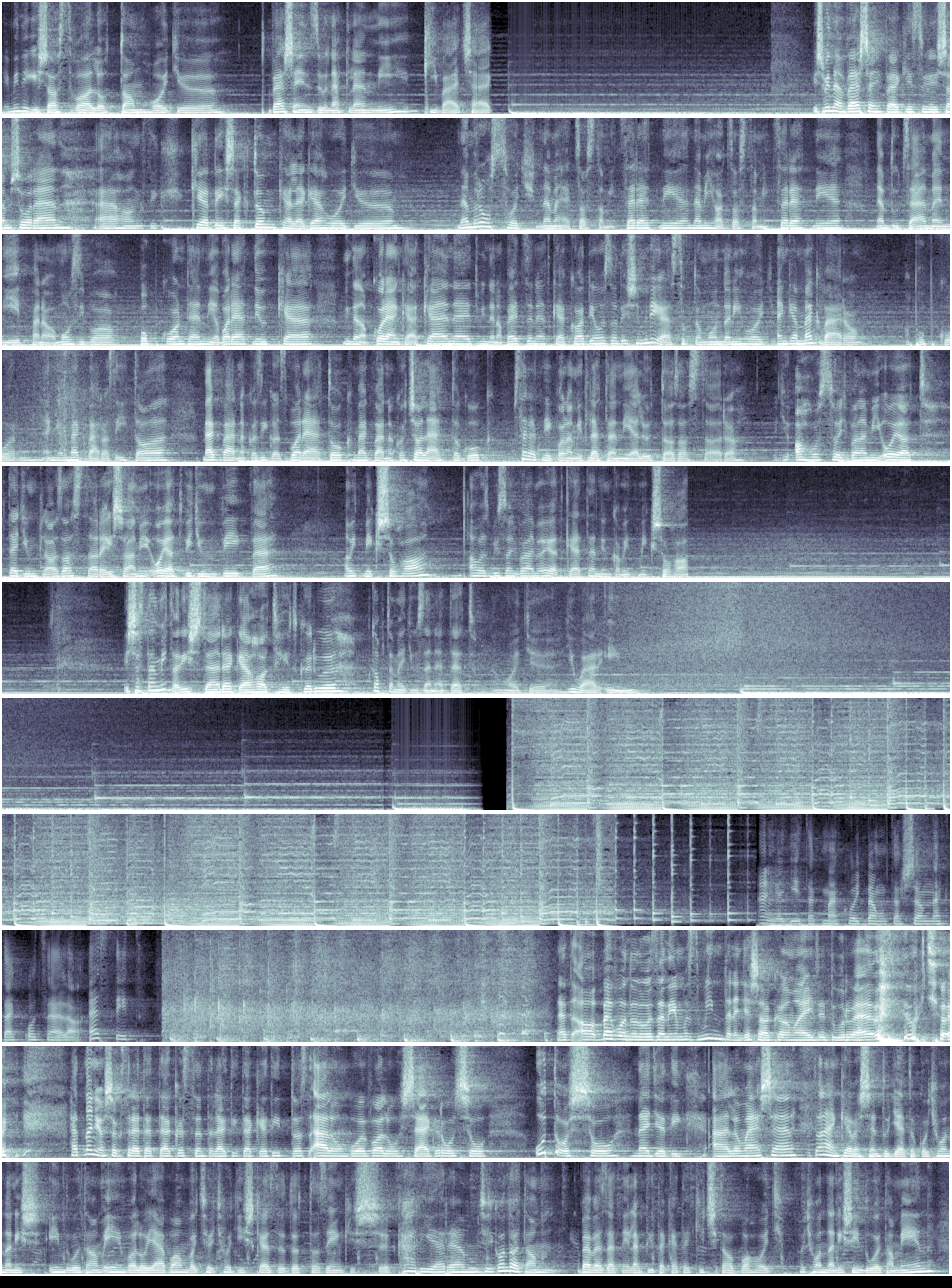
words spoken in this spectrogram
Én mindig is azt vallottam, hogy versenyzőnek lenni kiváltság. És minden versenyfelkészülésem során elhangzik kérdések tömkelege, hogy nem rossz, hogy nem ehetsz azt, amit szeretnél, nem ihatsz azt, amit szeretnél, nem tudsz elmenni éppen a moziba, popcorn tenni a barátnőkkel, minden nap korán kell kelned, minden nap edzened kell, kardióznod, és én mindig el szoktam mondani, hogy engem megvár a popcorn, engem megvár az ital, megvárnak az igaz barátok, megvárnak a családtagok, szeretnék valamit letenni előtte az asztalra. Hogy ahhoz, hogy valami olyat tegyünk le az asztalra, és valami olyat vigyünk végbe, amit még soha, ahhoz bizony valami olyat kell tennünk, amit még soha. És aztán mit a Isten reggel 6 hét körül kaptam egy üzenetet, hogy you are in. Bemutassam nektek Ocella Esztit. Tehát a bevonuló zeném az minden egyes alkalommal egyre durvább, úgyhogy hát nagyon sok szeretettel köszöntelek titeket itt az Álomból Valóság Rócsó utolsó negyedik állomásán. Talán kevesen tudjátok, hogy honnan is indultam én valójában, vagy hogy hogy is kezdődött az én kis karrierem. Úgyhogy gondoltam, bevezetnélek titeket egy kicsit abba, hogy, hogy honnan is indultam én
